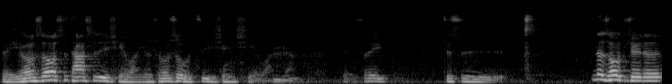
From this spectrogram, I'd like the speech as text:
对，有的时候是他自己写完，有时候是我自己先写完，这样，所以就是那时候觉得，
